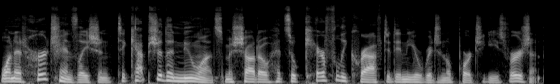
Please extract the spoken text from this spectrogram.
wanted her translation to capture the nuance Machado had so carefully crafted in the original Portuguese version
